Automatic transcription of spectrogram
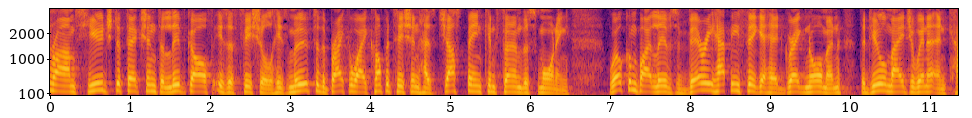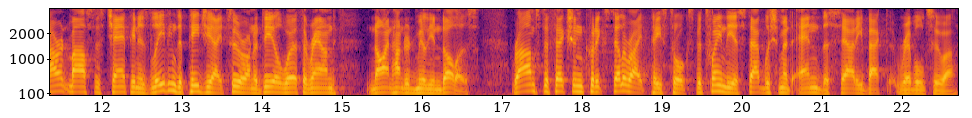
Rahm's huge defection to LIV Golf is official. His move to the breakaway competition has just been confirmed this morning. Welcomed by LIV's very happy figurehead, Greg Norman, the dual major winner and current Masters champion is leaving the PGA Tour on a deal worth around $900 million. Rahm's defection could accelerate peace talks between the establishment and the Saudi backed Rebel Tour.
